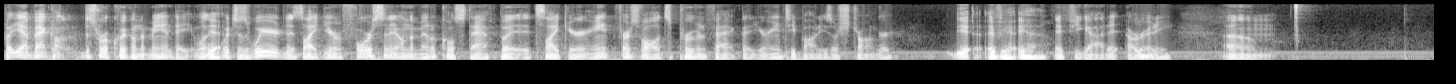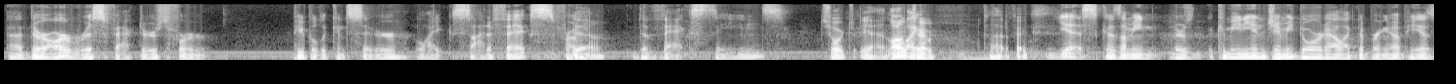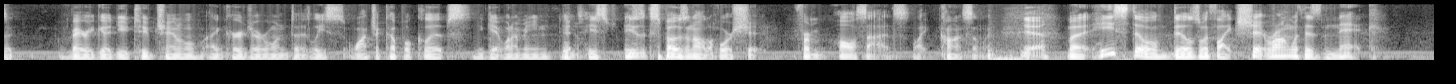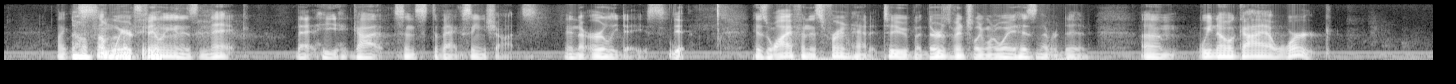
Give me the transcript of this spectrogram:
but yeah, back on just real quick on the mandate, what, Yeah. which is weird. Is like you're enforcing it on the medical staff, but it's like your an- first of all, it's proven fact that your antibodies are stronger yeah. If you yeah, if you got it already. Um, uh, there are risk factors for people to consider, like side effects from Yeah. the vaccines. short yeah, long Like- term side effects. Yes, because I mean, there's a comedian Jimmy Dore I like to bring up. He has a very good YouTube channel. I encourage everyone to at least watch a couple clips. You get what I mean? Yeah. He's he's exposing all the horse shit from all sides, like constantly. Yeah, But he still deals with like shit wrong with his neck. Like Oh, some weird vaccine. feeling in his neck that he got since the vaccine shots in the early days. yeah, His wife and his friend had it too, but theirs eventually went away. His never did. Um, we know a guy at work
